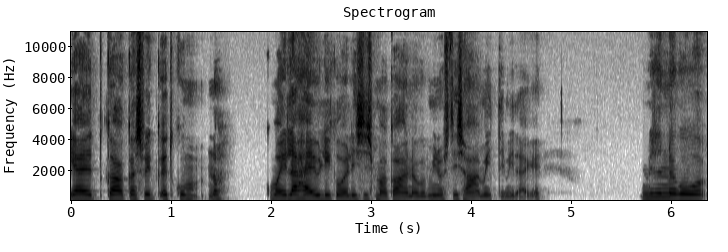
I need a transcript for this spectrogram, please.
ja et ka kasvõi, et kui noh, kui ma ei lähe ülikooli, siis ma ka nagu minust ei saa mitte midagi. mis on nagu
